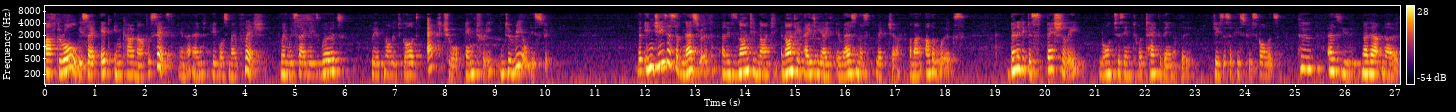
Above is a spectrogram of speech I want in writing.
After all, we say et incarnatus est, you know, and he was made flesh. When we say these words, we acknowledge God's actual entry into real history. But in Jesus of Nazareth and his 1988 Erasmus lecture, among other works, Benedict especially launches into attack then of the Jesus of history scholars, who, as you no doubt know,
